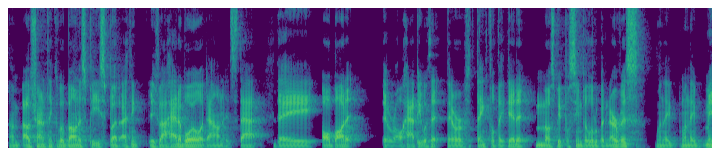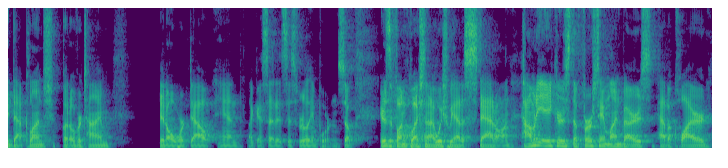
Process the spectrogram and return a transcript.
Um, I was trying to think of a bonus piece, but I think if I had to boil it down, it's that they all bought it. They were all happy with it. They were thankful they did it. Most people seemed a little bit nervous when they when they made that plunge, but over time, it all worked out. And like I said, it's just really important. So Here's a fun question I wish we had a stat on. How many acres the first time land buyers have acquired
